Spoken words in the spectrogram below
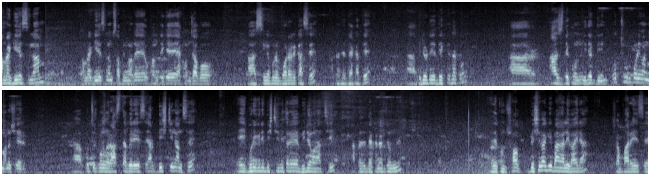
আমরা গিয়েছিলাম আমরা গিয়েছিলাম শপিং মলে ওখান থেকে এখন যাব সিঙ্গাপুরের বর্ডারের কাছে আপনাদের দেখাতে। ভিডিওটি দেখতে থাকুন। আর আজ দেখুন ঈদের দিন, প্রচুর পরিমাণ মানুষের প্রচুর পরিমাণ রাস্তা বেরিয়েছে আর বৃষ্টি নামছে। এই গুড়ি গুড়ি বৃষ্টির ভিতরে ভিডিও বানাচ্ছি আপনাদের দেখানোর জন্য। দেখুন, সব বেশিরভাগই বাঙালি ভাইরা, সব বাড়িয়েছে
